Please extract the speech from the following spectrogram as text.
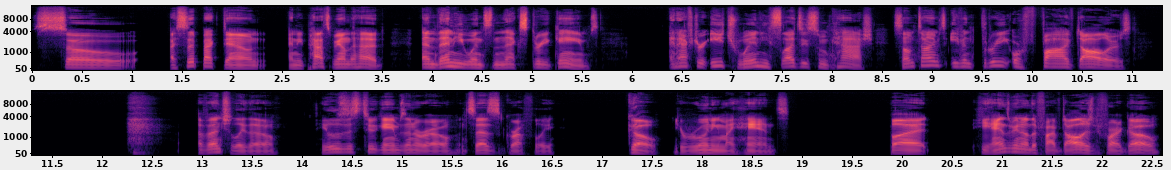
So I sit back down and he pats me on the head, and then he wins the next three games. And after each win, he slides you some cash, sometimes even three or five dollars. Eventually, though, he loses two games in a row and says gruffly, Go, you're ruining my hands. But he hands me another five dollars before I go.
